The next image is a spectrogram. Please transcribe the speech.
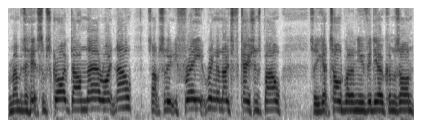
Remember to hit subscribe down there right now. It's absolutely free. Ring the notifications bell so you get told when a new video comes on.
